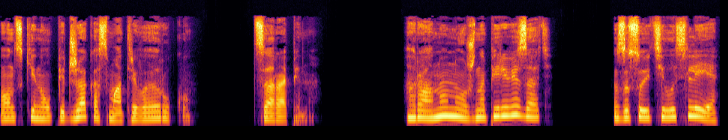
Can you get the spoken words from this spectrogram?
Он скинул пиджак, осматривая руку. Царапина. «Рану нужно перевязать», — засуетилась Лея,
